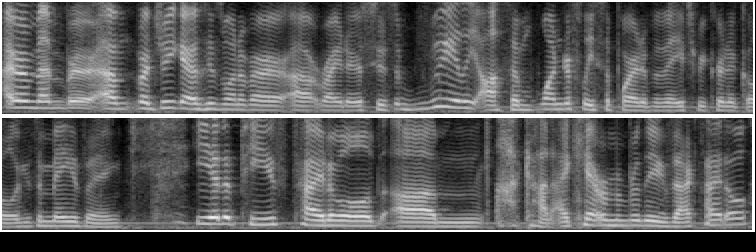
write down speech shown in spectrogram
I remember um, Rodrigo, who's one of our uh, writers, who's really awesome, wonderfully supportive of HP Critical. He's amazing. He had a piece titled, um, oh God, I can't remember the exact title,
